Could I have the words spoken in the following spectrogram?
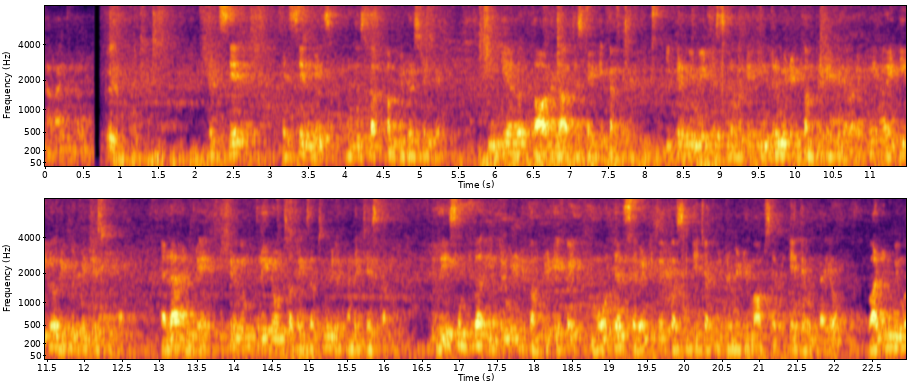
నా HCL HCL means Hindustan Computers Limited ఇండియాలో థర్డ్ లార్జెస్ట్ ఐటీ కంపెనీ. ఇక్కడ మేము ఏం చేస్తున్నామంటే ఇంటర్మీడియట్ కంప్లీట్ అయిపోయిన వాళ్ళకి ఐటీలో రిక్రూట్మెంట్ చేసుకుంటాం. ఎలా అంటే ఇక్కడ మేము త్రీ రౌండ్స్ ఆఫ్ ఎగ్జామ్స్ని వీళ్ళు కండక్ట్ చేస్తాం. రీసెంట్గా ఇంటర్మీడియట్ కంప్లీట్ అయిపోయి more than seventy five percentage of intermediate marks ఎవరికైతే ఉంటాయో వాళ్ళని మేము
